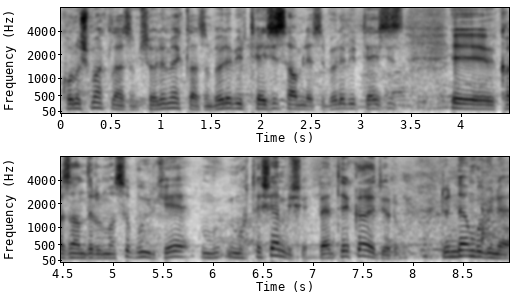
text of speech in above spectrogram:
konuşmak lazım, söylemek lazım. Böyle bir tesis hamlesi, böyle bir tesis e, kazandırılması bu ülkeye mu- muhteşem bir şey. Ben tekrar ediyorum. Dünden bugüne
